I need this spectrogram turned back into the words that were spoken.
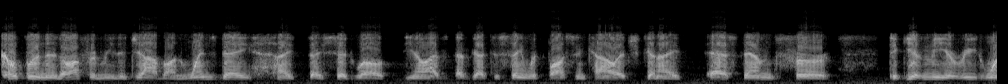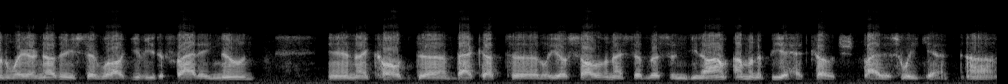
Copeland had offered me the job on Wednesday. I, I said, well, you know, I've, I've got this thing with Boston College. Can I ask them for to give me a read one way or another? He said, well, I'll give you the Friday noon. And I called uh, back up to Leo Sullivan. I said, listen, you know, I'm, I'm going to be a head coach by this weekend. Uh,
